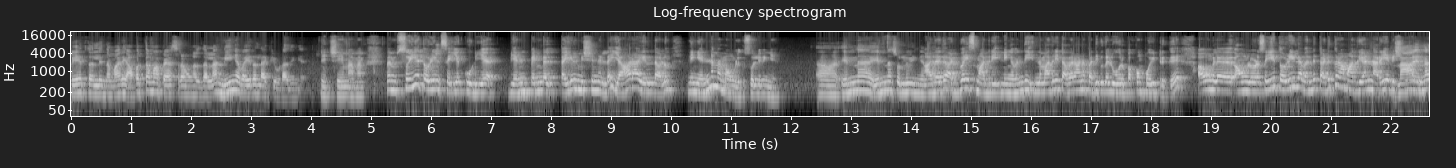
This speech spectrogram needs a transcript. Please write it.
பேர்தல் பேர்த்தல் இந்த மாதிரி அபத்தமாக பேசுகிறவங்களதெல்லாம் நீங்கள் வைரல் ஆக்கி விடாதீங்க. நிச்சயமா மேம் மேம் சுய தொழில் செய்யக்கூடிய என் பெண்கள் தையல் மிஷின் இல்லை யாராக இருந்தாலும் நீங்கள் என்ன மேம் அவங்களுக்கு சொல்லுவீங்க? என்ன என்ன சொல்லுவீங்க? அதாவது அட்வைஸ் மாதிரி. நீங்க வந்து இந்த மாதிரி தவறான பதிவுகள் ஒரு பக்கம் போயிட்டு இருக்கு அவங்கள அவங்களோட செய்ய தொழிலை வந்து தடுக்கிற மாதிரியான நிறைய நான் விஷயம் என்ன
